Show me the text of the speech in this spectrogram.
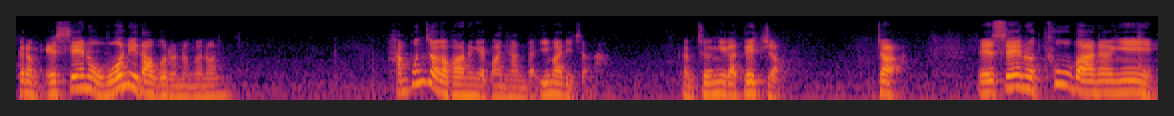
그럼 SN1이라고 그러는 거는 한 분자가 반응에 관여한다. 이 말이잖아. 그럼 정리가 됐죠? 자, SN2 반응이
